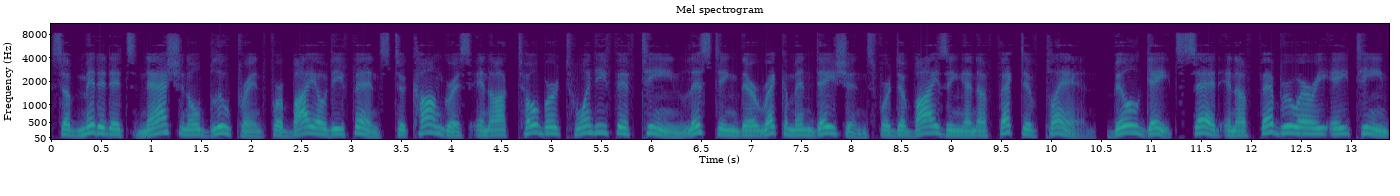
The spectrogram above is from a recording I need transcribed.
submitted its national blueprint for biodefense to Congress in October 2015 listing their recommendations for devising an effective plan, Bill Gates said in a February 18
